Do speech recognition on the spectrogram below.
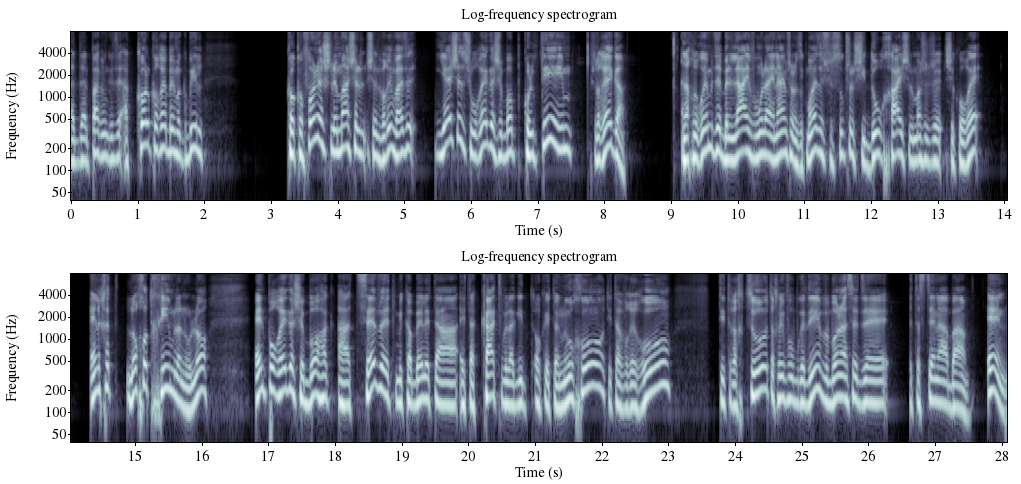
הדלפקים, הכל קורה במקביל, קוקופוניה שלמה של, של דברים, ואז יש איזשהו רגע שבו קולטים, של רגע, אנחנו רואים את זה בלייב מול העיניים שלנו, זה כמו איזשהו סוג של שידור חי של משהו ש, שקורה. אין חת, לא חותכים לנו, לא, אין פה רגע שבו הצוות מקבל את, ה, את הקאט ולהגיד, אוקיי, תנוחו, תתאווררו, תתרחצו, תחליפו בגדים, ובואו נעשה את זה, את הסצנה הבאה. אין.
